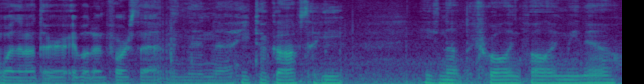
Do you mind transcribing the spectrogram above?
whether or not they're able to enforce that. And then uh, he took off, so he he's not patrolling, following me now.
